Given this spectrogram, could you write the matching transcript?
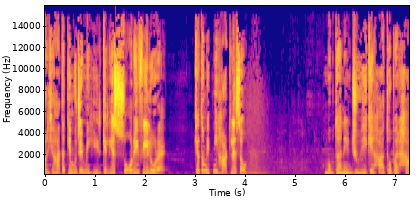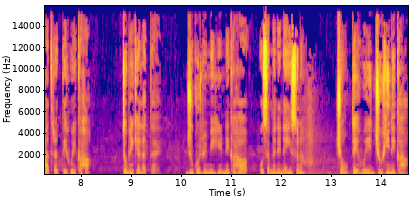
और यहाँ तक कि मुझे मिहिर के लिए सॉरी फील हो रहा है। क्या तुम इतनी हार्टलेस हो? मुग्धा ने जूही के हाथों पर हाथ रखते हुए कहा, तुम्हें क्या लगता है? जो कुछ भी मिहिर ने कहा, वो सब मैंने नहीं सुना? चौंकते हुए जूही ने कहा,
